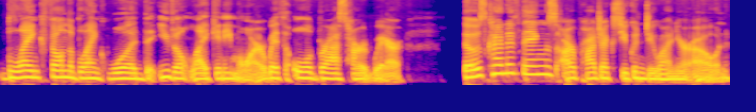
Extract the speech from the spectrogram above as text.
blank fill in the blank wood that you don't like anymore with old brass hardware those kind of things are projects you can do on your own.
